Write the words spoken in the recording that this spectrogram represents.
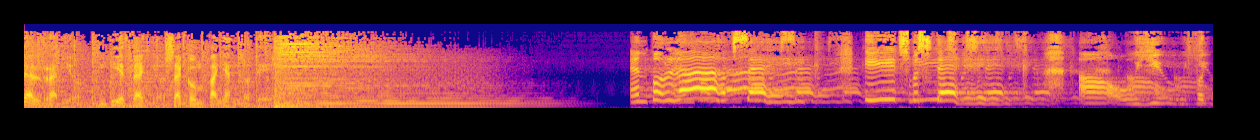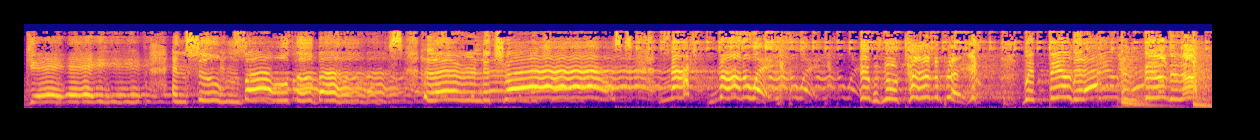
Capital Radio, 10 años acompañándote. And for love's sake, each mistake, oh, you forgave. And soon both of us learned to trust, not run away. It was no time to play. We build it up and build it up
